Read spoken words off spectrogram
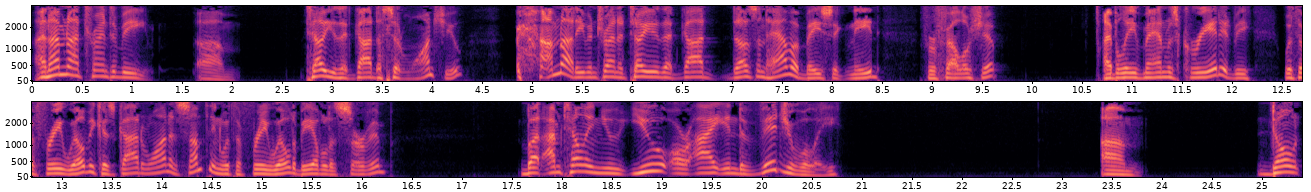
And I'm not trying to be, um, tell you that God doesn't want you. I'm not even trying to tell you that God doesn't have a basic need for fellowship. I believe man was created be, with a free will because God wanted something with a free will to be able to serve him. But I'm telling you, you or I individually, um, don't,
